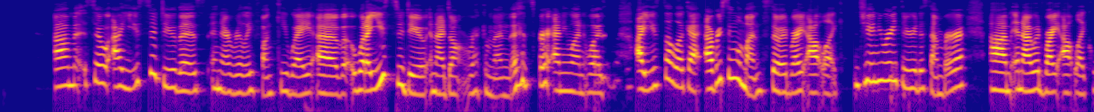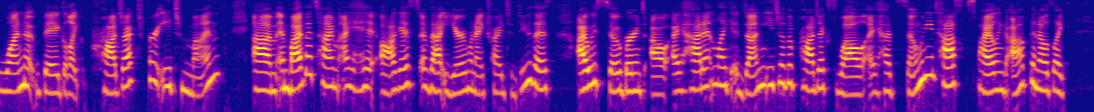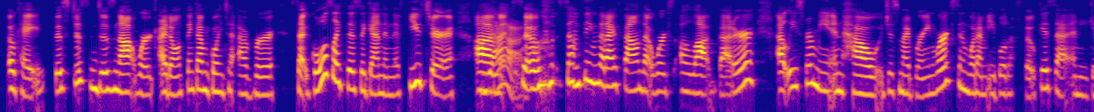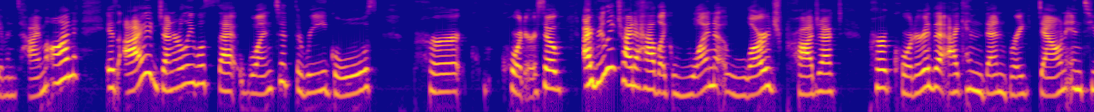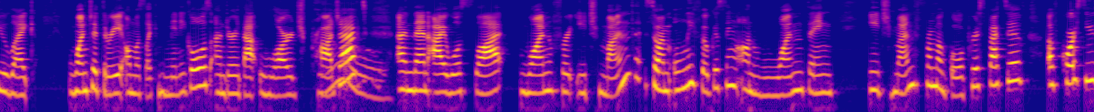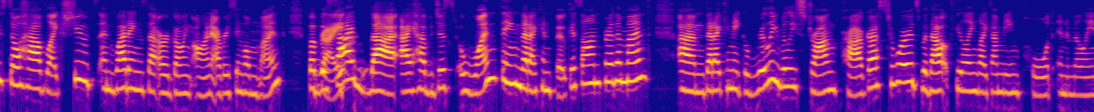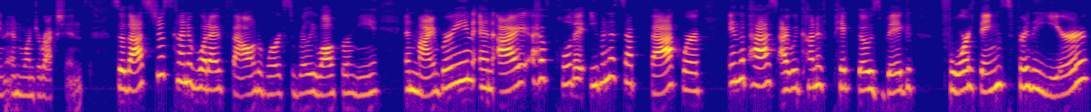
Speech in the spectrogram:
um, so I used to do this in a really funky way of what I used to do, and I don't recommend this for anyone, was I used to look at every single month. So I'd write out like January through December, um, and I would write out like one big like project for each month. Um, and by the time I hit August of that year when I tried to do this, I was so burnt out. I hadn't like done each of the projects well. I had so many tasks piling up, and I was like, okay, this just does not work. I don't think I'm going to ever set goals like this again in the future. Um, yeah. So, something that I found that works a lot better, at least for me, and how just my brain works and what I'm able to focus at any given time on, is I generally will set one to three goals per quarter. So, I really try to have like one large project per quarter that I can then break down into like one to three almost like mini goals under that large project. Ooh. And then I will slot one for each month. So I'm only focusing on one thing each month from a goal perspective. Of course, you still have like shoots and weddings that are going on every single month. But besides right. that, I have just one thing that I can focus on for the month um, that I can make really, really strong progress towards without feeling like I'm being pulled in a million and one directions. So that's just kind of what I've found works really well for me and my brain. And I have pulled it even a step back where in the past I would kind of pick those big four things for the year.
